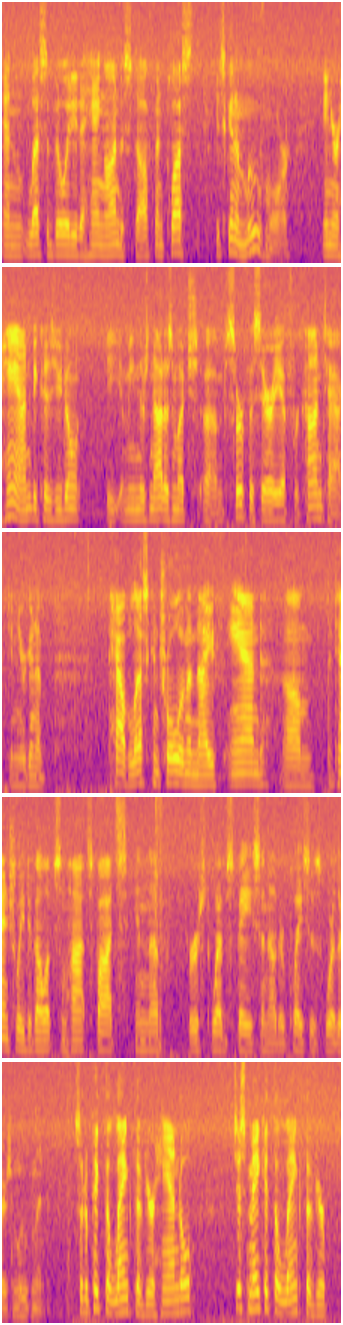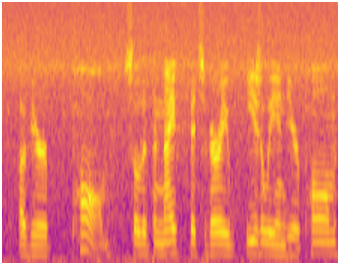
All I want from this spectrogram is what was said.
and less ability to hang on to stuff, and plus it's going to move more in your hand because you don't. I mean, there's not as much um, surface area for contact, and you're going to have less control of the knife and um, potentially develop some hot spots in the first web space and other places where there's movement. So to pick the length of your handle, just make it the length of your of your palm so that the knife fits very easily into your palm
